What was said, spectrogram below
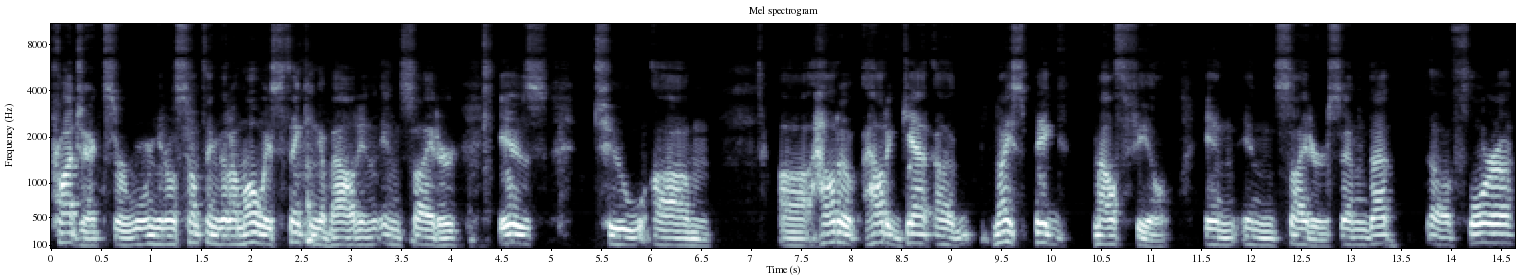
projects, or you know, something that I'm always thinking about in, in cider, is to um, uh, how to how to get a nice big mouthfeel in in ciders, and that uh, flora.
